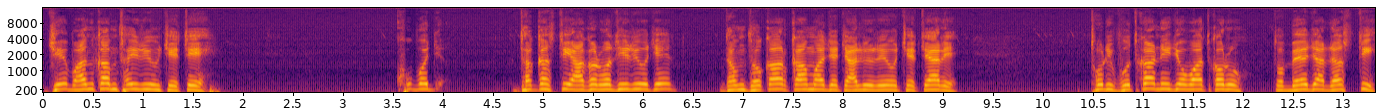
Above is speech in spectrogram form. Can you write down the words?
જે બાંધકામ થઈ રહ્યું છે તે ખૂબ જ ધગસથી આગળ વધી રહ્યું છે. ધમધોકાર કામ આજે ચાલી રહ્યો છે ત્યારે થોડી ભૂતકાળની જો વાત કરું તો બે હજાર દસથી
